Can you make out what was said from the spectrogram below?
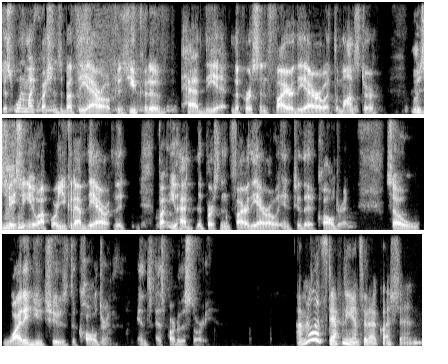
Just one of my questions about the arrow, because you could have had the the person fire the arrow at the monster who was Mhm. chasing you up, or you could have the arrow the you had the person fire the arrow into the cauldron. So why did you choose the cauldron in, as part of the story? I'm gonna let Stephanie answer that question.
